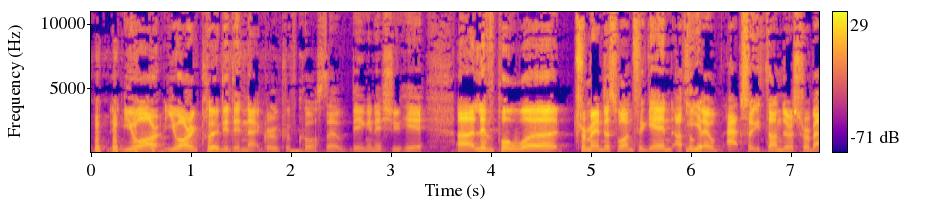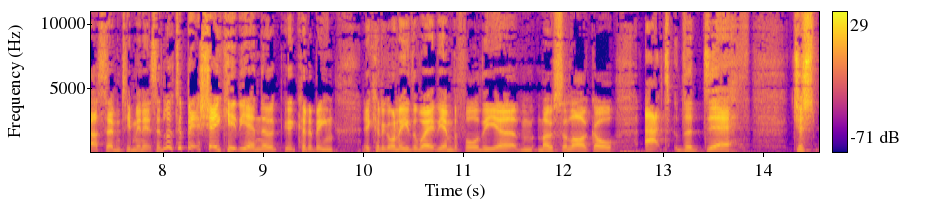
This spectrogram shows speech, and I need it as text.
you are you are included in that group, of course. There being an issue here. Uh, Liverpool were tremendous once again. I thought Yep. they were absolutely thunderous for about seventy minutes. It looked a bit shaky at the end. though. It could have been it could have gone either way at the end before the uh, Mo Salah goal at the death. Just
